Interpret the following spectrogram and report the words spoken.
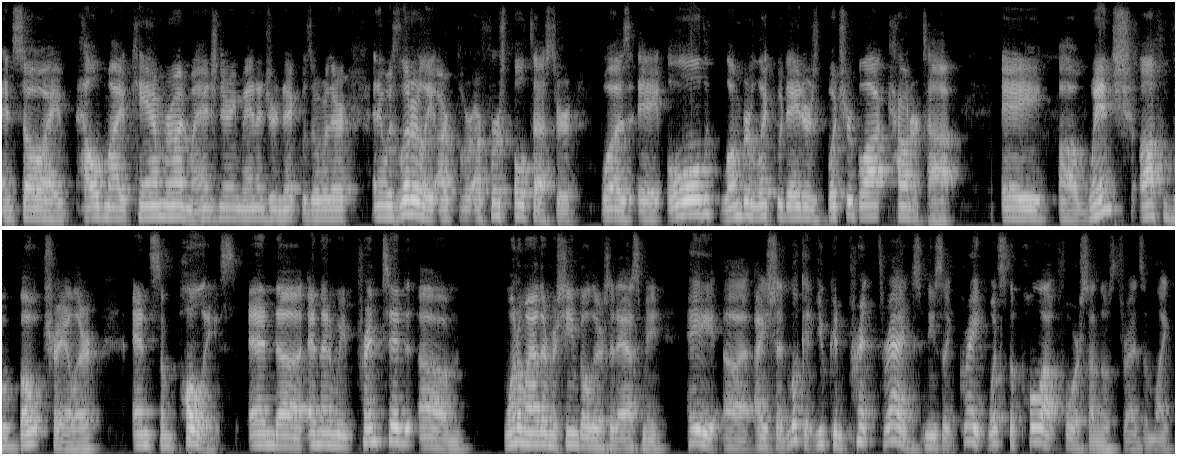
And so I held my camera and my engineering manager, Nick, was over there. And it was literally our, our first pull tester was a old lumber liquidators butcher block countertop, a, a winch off of a boat trailer, and some pulleys. And, uh, and then we printed, um, one of my other machine builders had asked me, hey, uh, I said, look at you can print threads, and he's like, great. What's the pullout force on those threads? I'm like,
